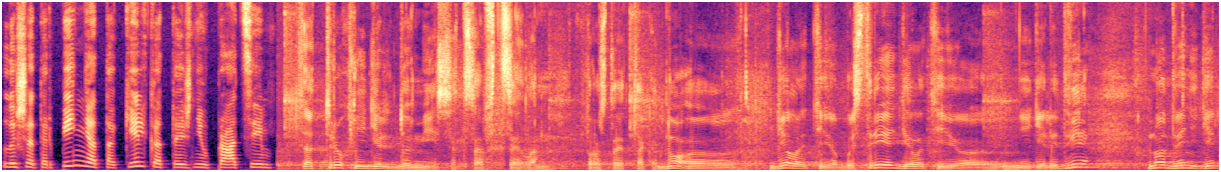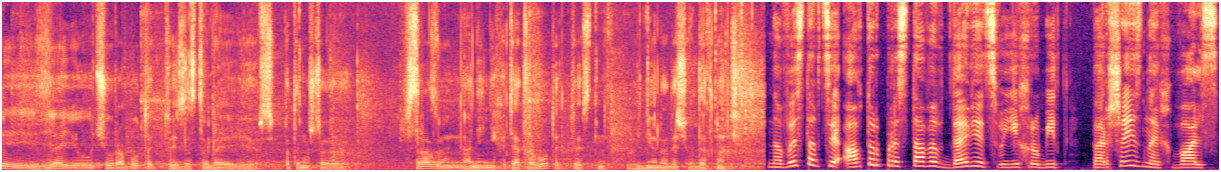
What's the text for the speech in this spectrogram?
лише терпіння та кілька тижнів праці. От трех недель до месяца в целом. Просто это так. Но э, делать ее быстрее, делать ее недели две. Но две недели я ее учу работать, то есть заставляю ее все. Потому что сразу они не хотят работать, то есть ну, в нее надо еще вдохнуть. На виставці автор представив дев'ять своїх робіт. Перша із них вальс.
